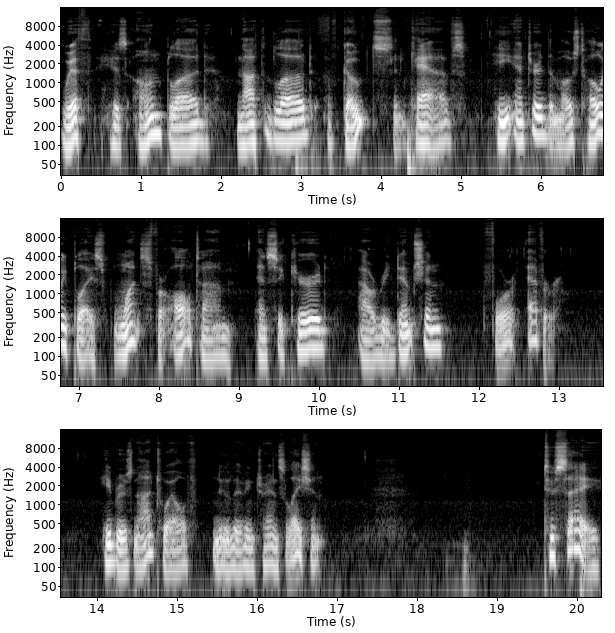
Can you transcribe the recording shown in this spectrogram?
With his own blood, not the blood of goats and calves, he entered the most holy place once for all time and secured our redemption forever. Hebrews 9:12 New Living Translation. To say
